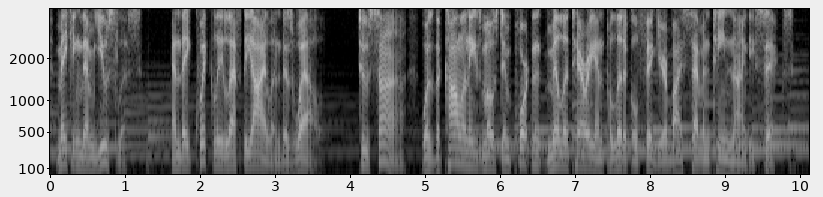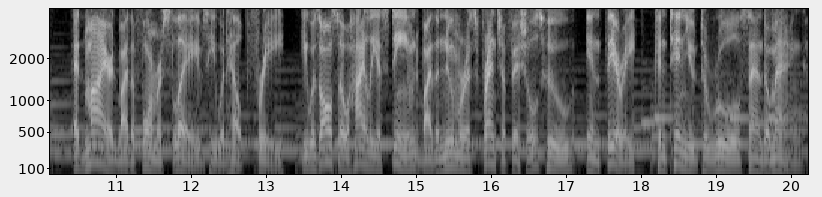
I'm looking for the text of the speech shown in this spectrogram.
making them useless, and they quickly left the island as well. Toussaint was the colony's most important military and political figure by 1796. Admired by the former slaves he would help free, he was also highly esteemed by the numerous French officials who, in theory, continued to rule Saint-Domingue.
